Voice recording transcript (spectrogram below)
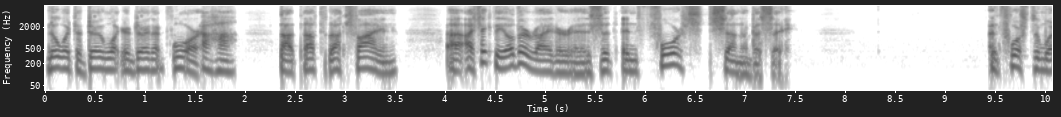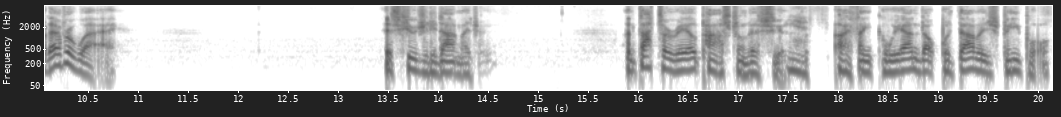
know what you're doing, what you're doing it for, Uh huh. that, that that's fine. Uh, I think the other rider is that enforced celibacy, enforced in whatever way, is hugely damaging. And that's a real pastoral issue. Yes. I think we end up with damaged people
